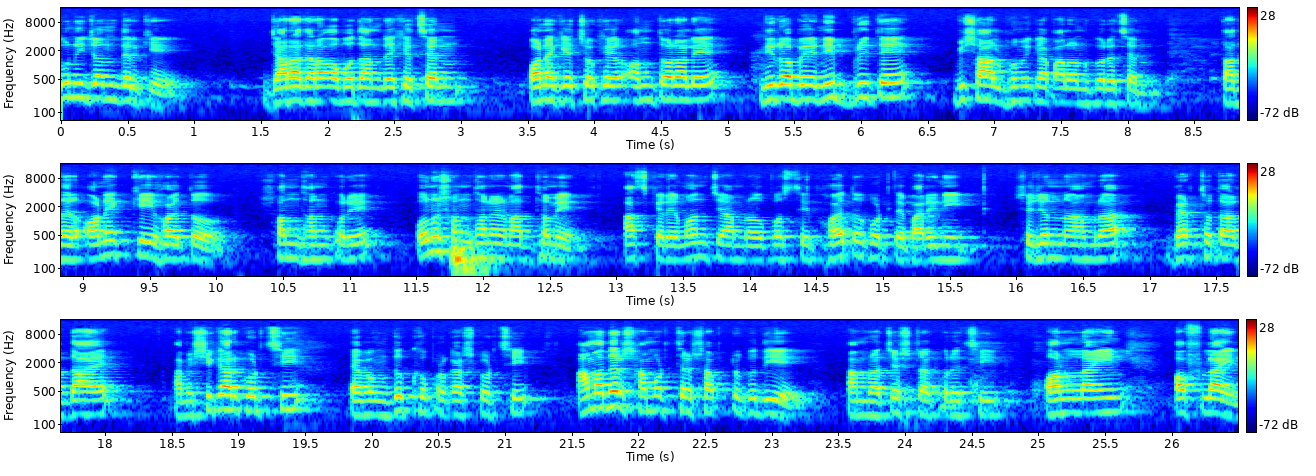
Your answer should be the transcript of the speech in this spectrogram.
গুণীজনদেরকে যারা যারা অবদান রেখেছেন, অনেকে চোখের অন্তরালে, নীরবে নিবৃতে বিশাল ভূমিকা পালন করেছেন, তাদের অনেককেই হয়তো সন্ধান করে অনুসন্ধানের মাধ্যমে আজকের এ মঞ্চে আমরা উপস্থিত হয়তো করতে পারিনি। সেজন্য আমরা ব্যর্থতার দায় আমি স্বীকার করছি এবং দুঃখ প্রকাশ করছি। আমাদের সামর্থ্যের সবটুকু দিয়ে আমরা চেষ্টা করেছি অনলাইন, অফলাইন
